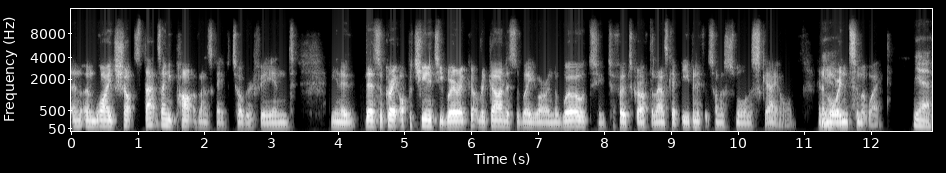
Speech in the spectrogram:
and, and wide shots that's only part of landscape photography, and you know, there's a great opportunity where, regardless of where you are in the world, to to photograph the landscape, even if it's on a smaller scale in a more intimate way. Yeah,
